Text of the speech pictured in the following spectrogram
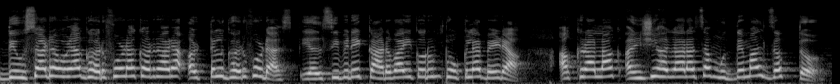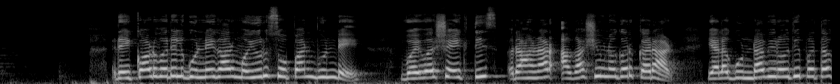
दिवसाढवळ्या घरफोडा करणाऱ्या अट्टल घरफोडास एलसीबीने कारवाई करून ठोकल्या बेड्या. अकरा लाख ऐंशी हजाराचा मुद्देमाल जप्त. रेकॉर्डवरील गुन्हेगार मयूर सोपान भुंडे वयवर्ष एकतीस राहणार आगाशिवनगर कराड. याला गुंडाविरोधी पथक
